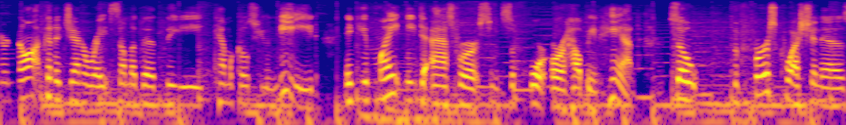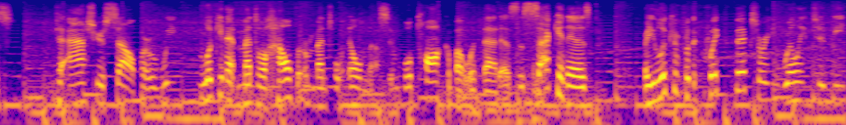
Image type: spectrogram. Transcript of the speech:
you're not going to generate some of the, the chemicals you need, and you might need to ask for some support or a helping hand. So, the first question is to ask yourself are we looking at mental health or mental illness? And we'll talk about what that is. The second is are you looking for the quick fix or are you willing to be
